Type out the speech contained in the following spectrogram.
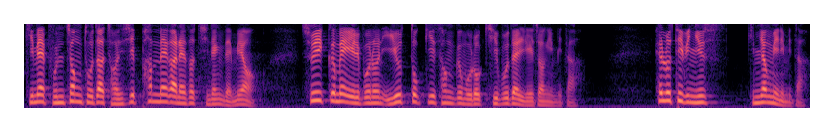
김해 분청 도자 전시 판매관에서 진행되며 수익금의 일부는 이웃돕기 성금으로 기부될 예정입니다. 헬로티비 뉴스 김영민입니다.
